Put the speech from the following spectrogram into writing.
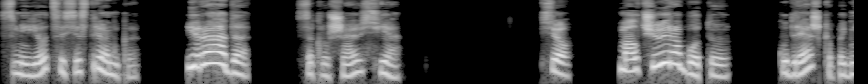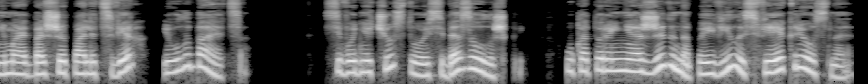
Смеется сестренка. И рада! Сокрушаюсь я. Все, молчу и работаю. Кудряшка поднимает большой палец вверх и улыбается. Сегодня чувствую себя Золушкой, у которой неожиданно появилась фея крестная.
